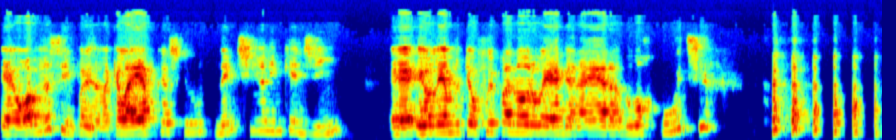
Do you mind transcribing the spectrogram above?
É óbvio, assim, por exemplo, naquela época acho que não, nem tinha LinkedIn. É, eu lembro que eu fui para a Noruega na era do Orkut.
